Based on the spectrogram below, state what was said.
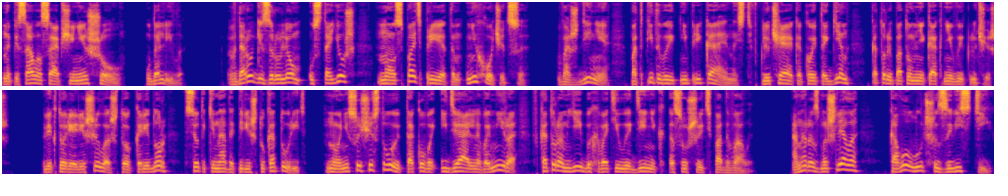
написала сообщение шоу, удалила. В дороге за рулем устаешь, но спать при этом не хочется. Вождение подпитывает неприкаянность, включая какой-то ген, который потом никак не выключишь. Виктория решила, что коридор все-таки надо перештукатурить, но не существует такого идеального мира, в котором ей бы хватило денег осушить подвалы. Она размышляла, кого лучше завести,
